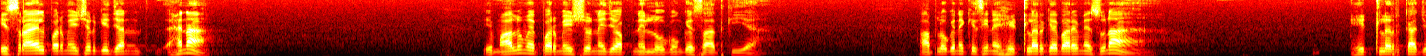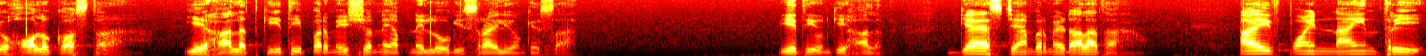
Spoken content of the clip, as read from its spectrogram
इसराइल परमेश्वर की जन, है ना? ये मालूम है परमेश्वर ने जो अपने लोगों के साथ किया। आप लोगों ने किसी ने हिटलर के बारे में सुना? हिटलर का जो हॉलोकॉस्ट था। ये हालत की थी, परमेश्वर ने अपने लोग इसराइलियों के साथ। ये थी उनकी हालत। गैस चैम्बर में डाला था। 5.93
